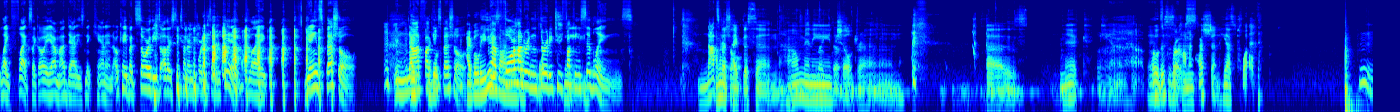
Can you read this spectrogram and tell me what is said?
like flex. Like, oh yeah, my daddy's Nick Cannon. Okay, but so are these other 647 kids. Like, you ain't special. You're not I fucking bel- special. I believe You have 432 fucking siblings. Not I'm going to special. type this in. How many Like uh, children does Nick Cannon have? oh, It's this is a common question. He has 12. Hmm.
